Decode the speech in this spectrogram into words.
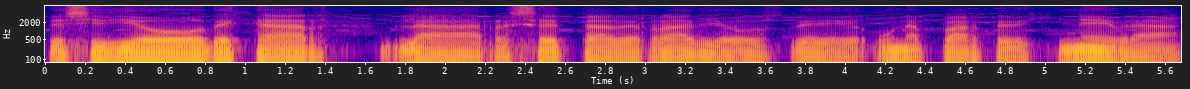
decidió dejar la receta de radios de una parte de Ginebra,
